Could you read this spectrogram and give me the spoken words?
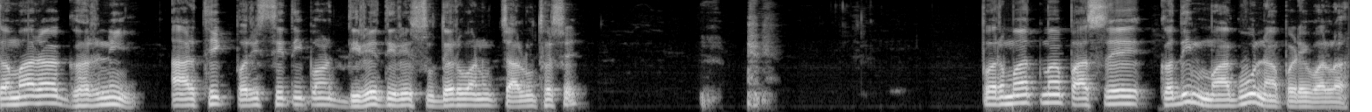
તમારા ઘરની આર્થિક પરિસ્થિતિ પણ ધીરે ધીરે સુધરવાનું ચાલુ થશે. પરમાત્મા પાસે કદી માગવું ના પડે વાલા.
